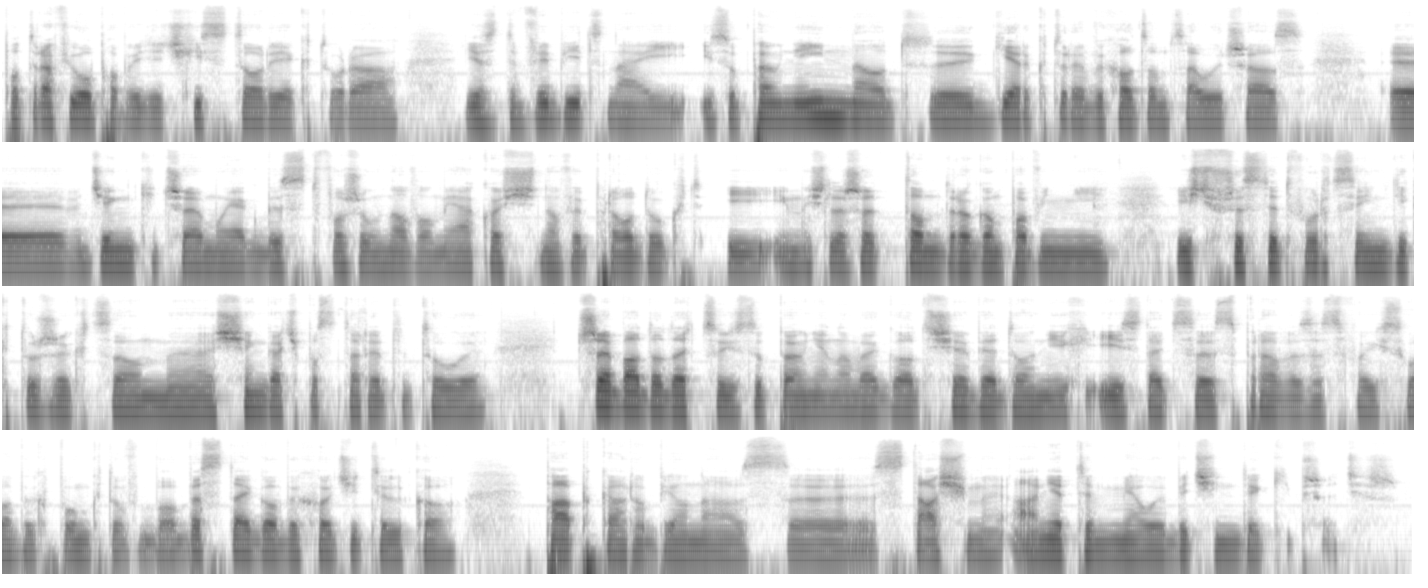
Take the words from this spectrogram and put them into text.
Potrafił opowiedzieć historię, która jest wybitna i, i zupełnie inna od y, gier, które wychodzą cały czas. Y, dzięki czemu jakby stworzył nową jakość, nowy produkt i, i, myślę, że tą drogą powinni iść wszyscy twórcy indie, którzy chcą e, sięgać po stare tytuły. Trzeba dodać coś zupełnie nowego od siebie do nich i zdać sobie sprawę ze swoich słabych punktów, bo bez tego wychodzi tylko papka robiona z, z taśmy, a nie tym miały być indyki przecież.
